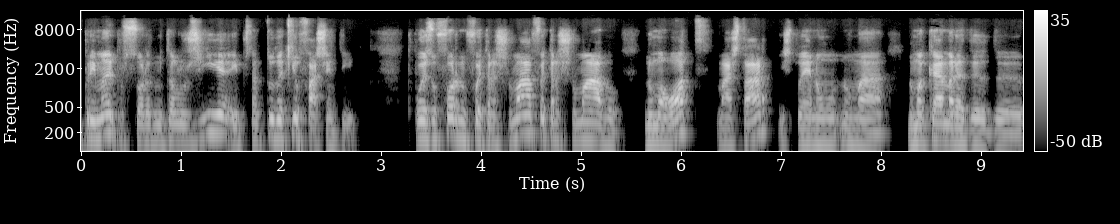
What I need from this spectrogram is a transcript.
primeiro professor de metalurgia, e portanto tudo aquilo faz sentido. Depois o forno foi transformado, foi transformado numa OT, mais tarde, isto é, num, numa, numa câmara de, de,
